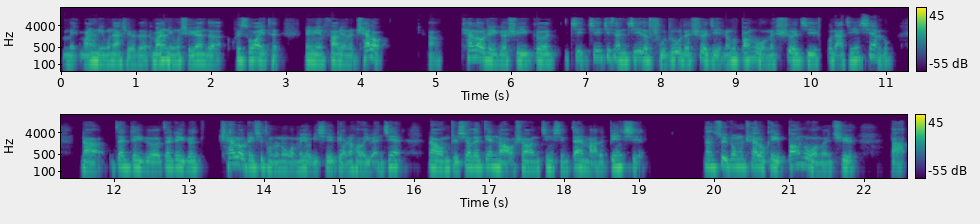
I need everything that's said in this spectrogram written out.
美麻省理工大学的麻省理工学院的 Chris White 那边发表了 Cello。，Cello 这个是一个基基计算机的辅助的设计，能够帮助我们设计复杂基因线路。那在这个在这个 Cello 这个系统中呢，我们有一些表征好的元件，那我们只需要在电脑上进行代码的编写。那最终 Cello 可以帮助我们去把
